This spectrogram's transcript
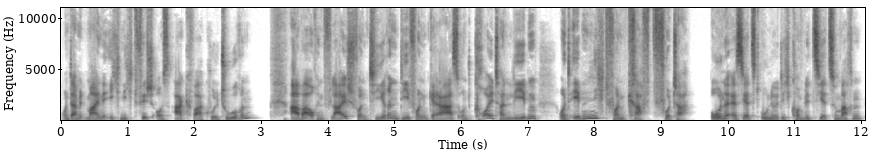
und damit meine ich nicht Fisch aus Aquakulturen, aber auch in Fleisch von Tieren, die von Gras und Kräutern leben und eben nicht von Kraftfutter. Ohne es jetzt unnötig kompliziert zu machen,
